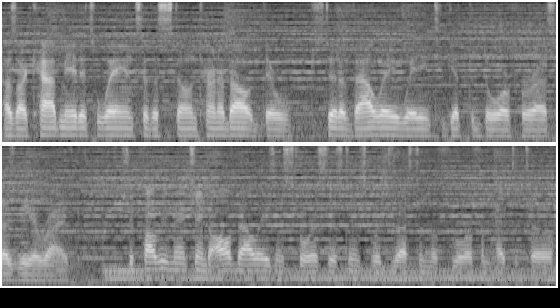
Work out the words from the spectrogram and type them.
As our cab made its way into the stone turnabout, there stood a valet waiting to get the door for us as we arrived. Should probably mention all valets and store assistants were dressed in Le Fleur from head to toe,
